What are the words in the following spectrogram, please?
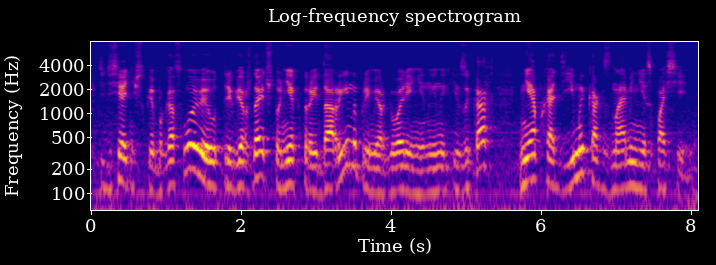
пятидесятническое богословие утверждает, что некоторые дары, например, говорение на иных языках, необходимы как знамение спасения.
